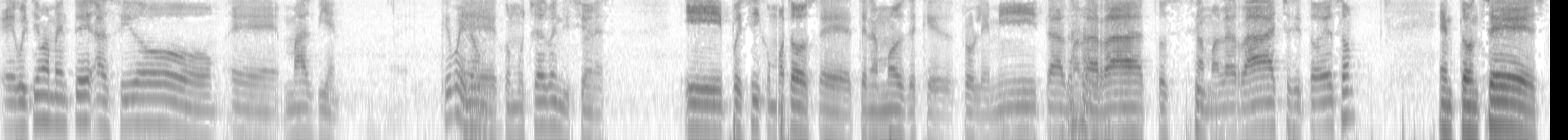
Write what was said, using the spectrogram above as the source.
Eh, últimamente ha sido eh, más bien. Qué bueno. eh, con muchas bendiciones. Y pues sí, como todos, eh, tenemos de que problemitas, Ajá. malas ratos, Sí. malas rachas y todo eso. Entonces,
